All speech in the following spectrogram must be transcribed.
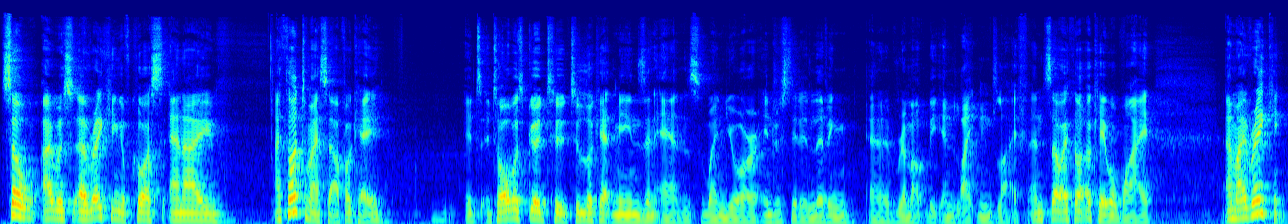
So I was uh, raking, of course, and I, I thought to myself, okay, it's it's always good to to look at means and ends when you're interested in living a remotely enlightened life. And so I thought, okay, well, why am I raking?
